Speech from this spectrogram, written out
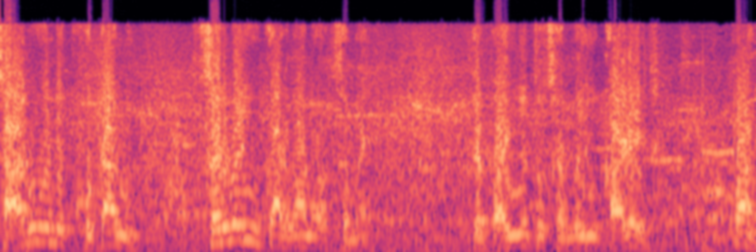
સારું અને ખોટાનું સર્વૈયું કાઢવાનો સમય. વેપારીઓ તો સર્વૈયું કાઢે જ, પણ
